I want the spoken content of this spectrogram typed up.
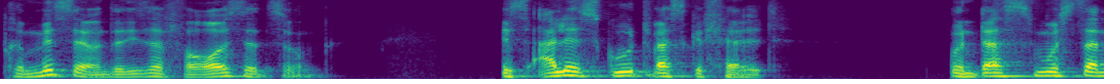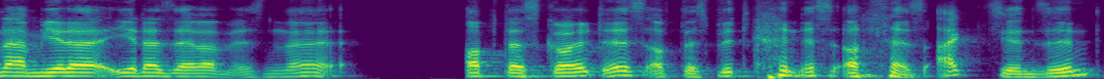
Prämisse, unter dieser Voraussetzung ist alles gut, was gefällt. Und das muss dann jeder, jeder selber wissen. Ne? Ob das Gold ist, ob das Bitcoin ist, ob das Aktien sind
